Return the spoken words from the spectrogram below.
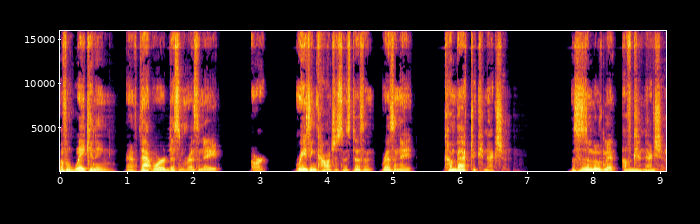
of awakening. And if that word doesn't resonate or raising consciousness doesn't resonate, come back to connection. This is a movement of connection.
